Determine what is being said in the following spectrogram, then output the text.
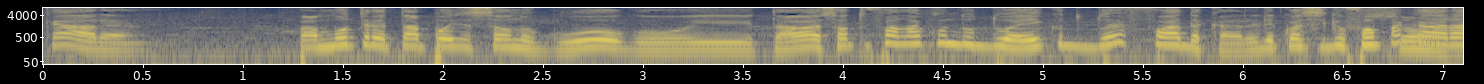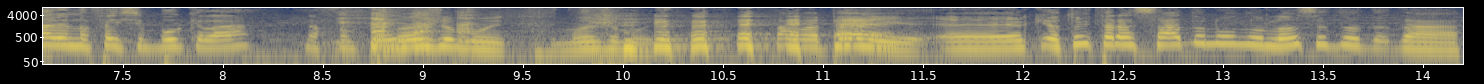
Cara, pra mutretar a posição no Google e tal, é só tu falar com o Dudu aí, que o Dudu é foda, cara. Ele conseguiu fã pra caralho no Facebook lá, na fanpage. Manjo muito, manjo muito. Tá, mas peraí. É, eu tô interessado no, no lance do, da,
